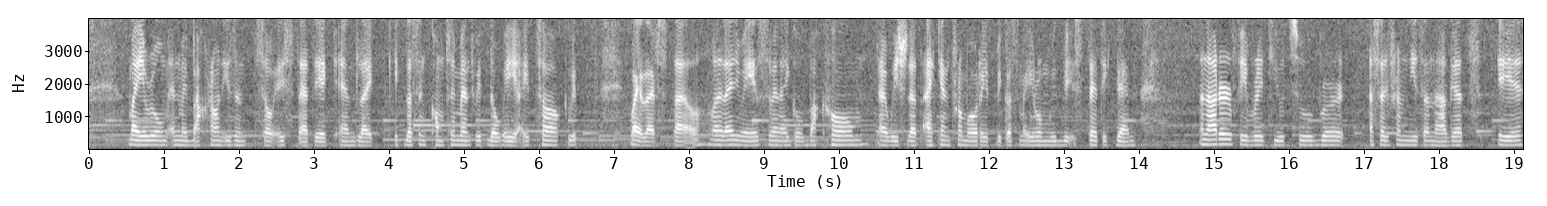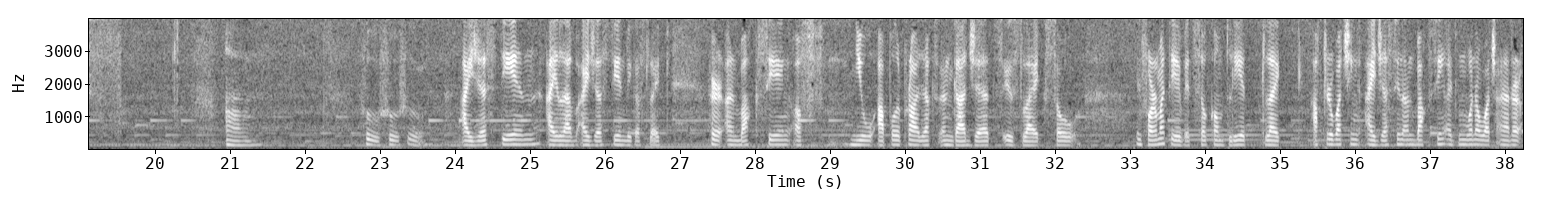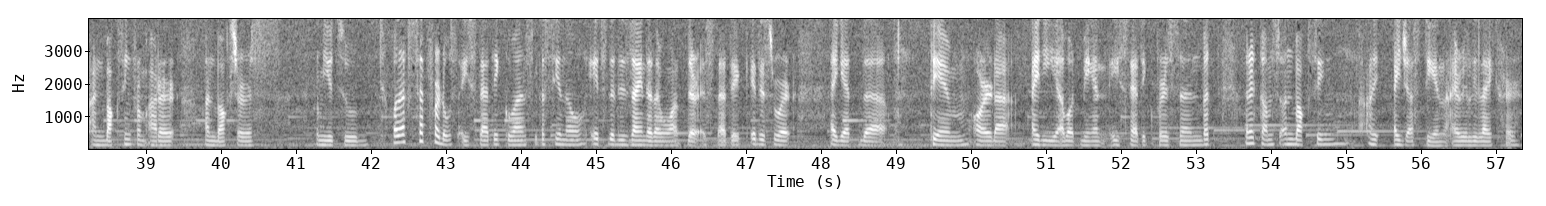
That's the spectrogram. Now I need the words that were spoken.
my room and my background isn't so aesthetic and like it doesn't complement with the way I talk with my lifestyle. But anyways, when I go back home, I wish that I can promote it because my room would be aesthetic then. Another favorite YouTuber aside from Nisa Nuggets is um who who who iJustine I love iJustine because like her unboxing of new Apple products and gadgets is like so informative it's so complete like after watching iJustine unboxing I don't want to watch another unboxing from other unboxers from YouTube. Well except for those aesthetic ones because you know it's the design that I want their aesthetic. It is where I get the theme or the idea about being an aesthetic person. But when it comes to unboxing I, iJustine I really like her.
